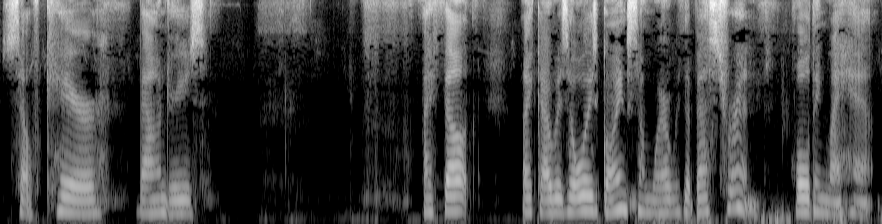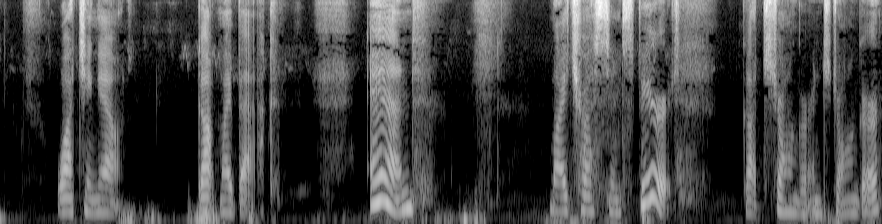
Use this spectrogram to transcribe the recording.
self care, boundaries. I felt like I was always going somewhere with a best friend, holding my hand, watching out, got my back. And my trust in spirit got stronger and stronger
